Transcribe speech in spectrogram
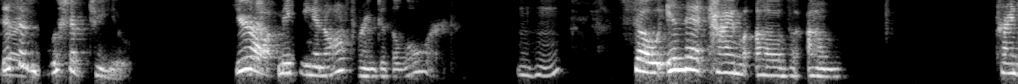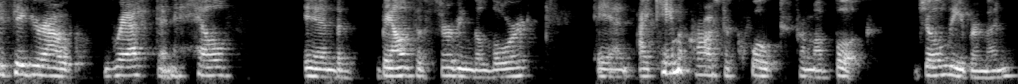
this Right. is worship to you. You're Yeah. making an offering to the Lord. Mm-hmm. So, in that time of um, trying to figure out rest and health and the balance of serving the Lord, and I came across a quote from a book, Joe Lieberman,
